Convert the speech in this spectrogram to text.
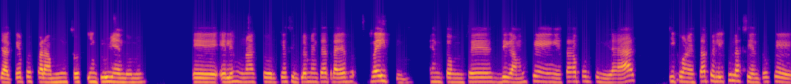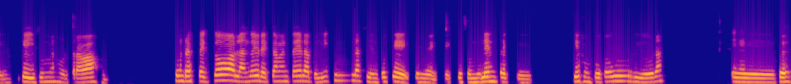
ya que pues para muchos, incluyéndome, eh, él es un actor que simplemente atrae rating. Entonces, digamos que en esta oportunidad y con esta película siento que, que hizo un mejor trabajo. Con respecto, hablando directamente de la película, siento que, que, me, que, fue muy lenta, que, que fue un poco aburridora, eh, pues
